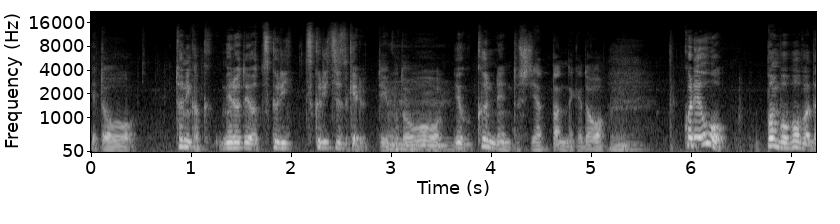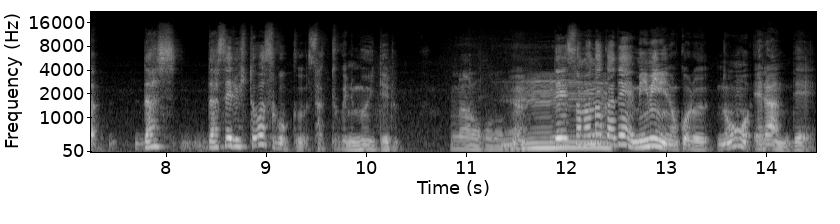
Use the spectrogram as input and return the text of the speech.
えっと、とにかくメロディーを作り作り続けるっていうことをうん。よく訓練としてやったんだけどうん。これをボンボンボンボンだ出し出せる人はすごく作曲に向いてる。なるほどうねん。でその中で耳に残るのを選んで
